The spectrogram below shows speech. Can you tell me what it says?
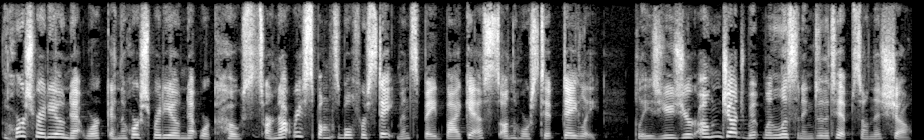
The Horse Radio Network and the Horse Radio Network hosts are not responsible for statements made by guests on the Horse Tip Daily. Please use your own judgment when listening to the tips on this show.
